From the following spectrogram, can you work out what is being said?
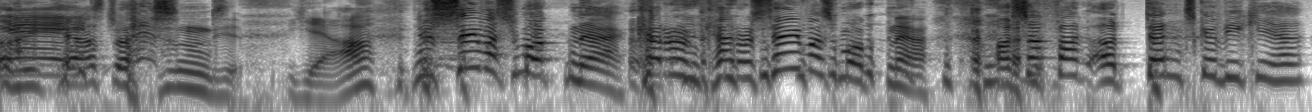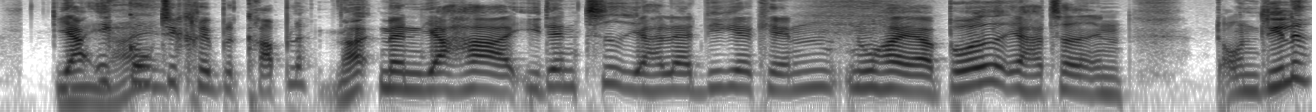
og min kæreste var sådan, ja, nu se hvor smuk den er, kan du, kan du se hvor smuk den er? Og så fuck, og den skal Vicky have. Jeg er ikke Nej. god til krible krable, Nej. men jeg har i den tid, jeg har lært Vicky at kende, nu har jeg både, jeg har taget en dog en lille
